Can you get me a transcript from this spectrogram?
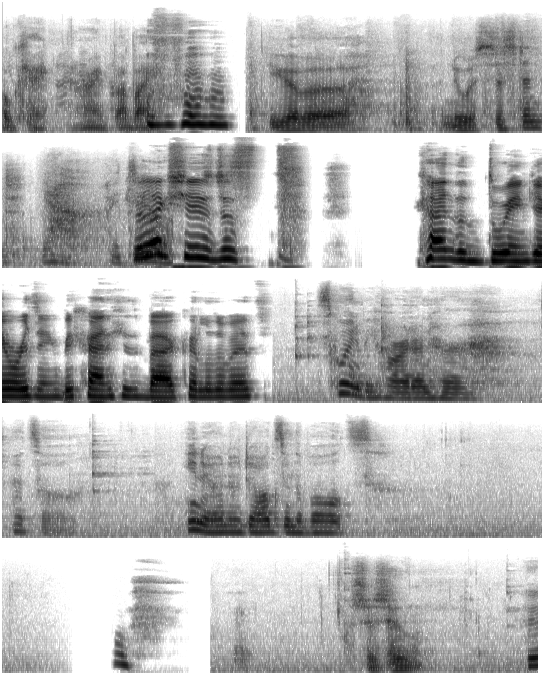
Okay, all right, bye bye. you have a, a new assistant? Yeah, I I feel like she's just kind of doing everything behind his back a little bit. It's going to be hard on her. That's all. You know, no dogs in the vaults. Says who? Hmm?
